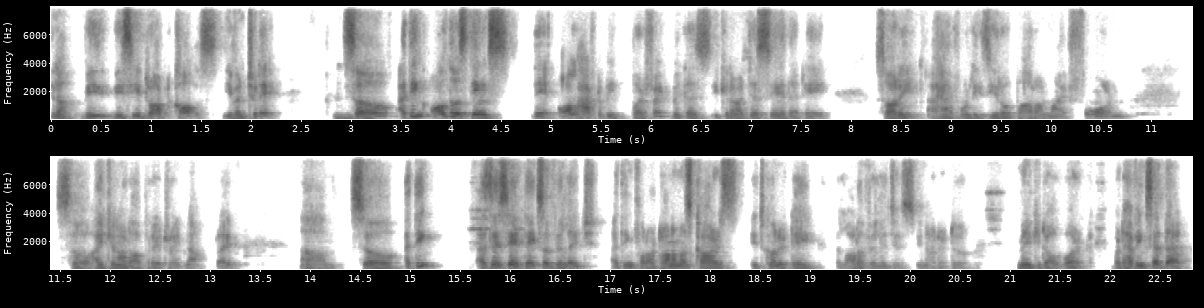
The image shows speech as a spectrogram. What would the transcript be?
you know, we, we see dropped calls even today. Mm-hmm. So I think all those things they all have to be perfect because you cannot just say that, hey, sorry, I have only zero bar on my phone, so I cannot operate right now, right? Um, so I think, as I say, it takes a village. I think for autonomous cars, it's going to take a lot of villages in order to make it all work. But having said that,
